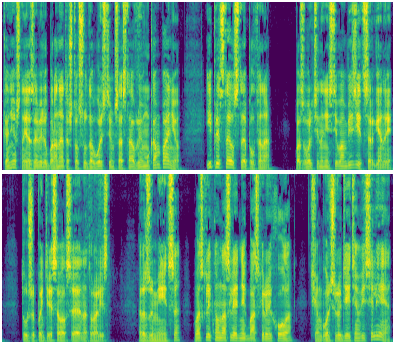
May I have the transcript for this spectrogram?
Конечно, я заверил баронета, что с удовольствием составлю ему компанию, и представил Степлтона. «Позвольте нанести вам визит, сэр Генри», — тут же поинтересовался натуралист. «Разумеется», — воскликнул наследник Баскервиль Холла, — «чем больше людей, тем веселее.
